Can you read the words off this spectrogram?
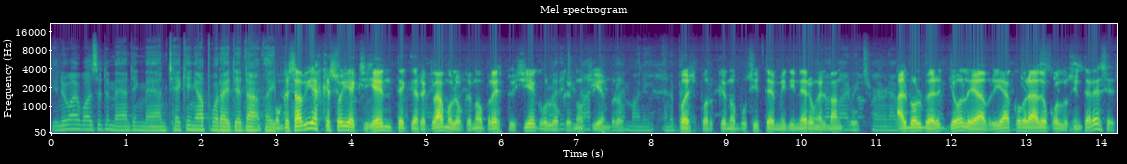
you knew I was a demanding man, taking up what I did not lay porque sabías que soy exigente, que reclamo lo que no presto y ciego lo que no siembro. Pues porque no pusiste mi dinero en el banco. Al volver yo le habría cobrado con los intereses.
